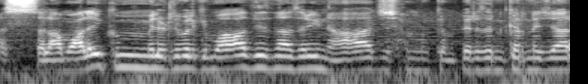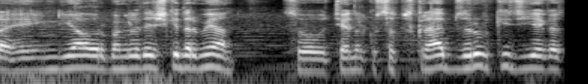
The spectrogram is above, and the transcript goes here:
असलकम मिलिट्री बल के मुआज़ नाजरीन। आज हम कंपैरिजन करने जा रहे हैं इंडिया और बांग्लादेश के दरमियान। सो चैनल को सब्सक्राइब ज़रूर कीजिएगा।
